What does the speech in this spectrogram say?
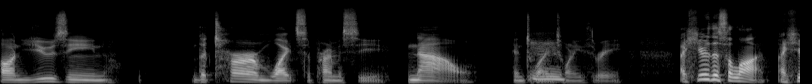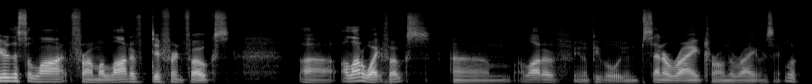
on using the term white supremacy now in 2023. Mm. I hear this a lot. I hear this a lot from a lot of different folks, uh, a lot of white folks, um, a lot of you know people center right or on the right would say, look,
